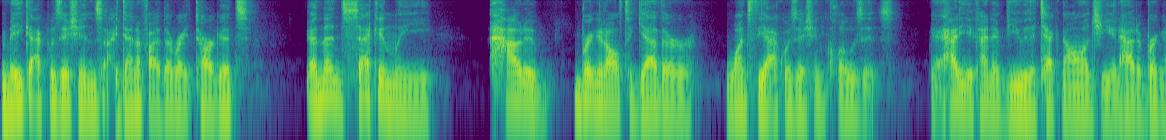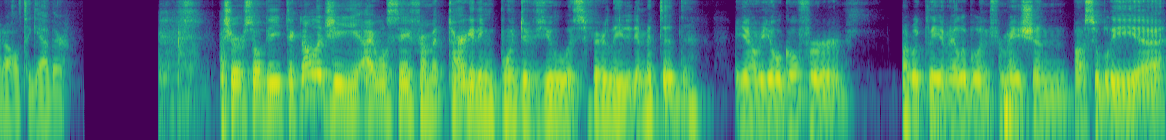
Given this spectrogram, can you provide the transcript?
make acquisitions, identify the right targets, and then secondly, how to bring it all together once the acquisition closes? How do you kind of view the technology and how to bring it all together? Sure. So the technology, I will say, from a targeting point of view, is fairly limited. You know, you'll go for publicly available information, possibly uh,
